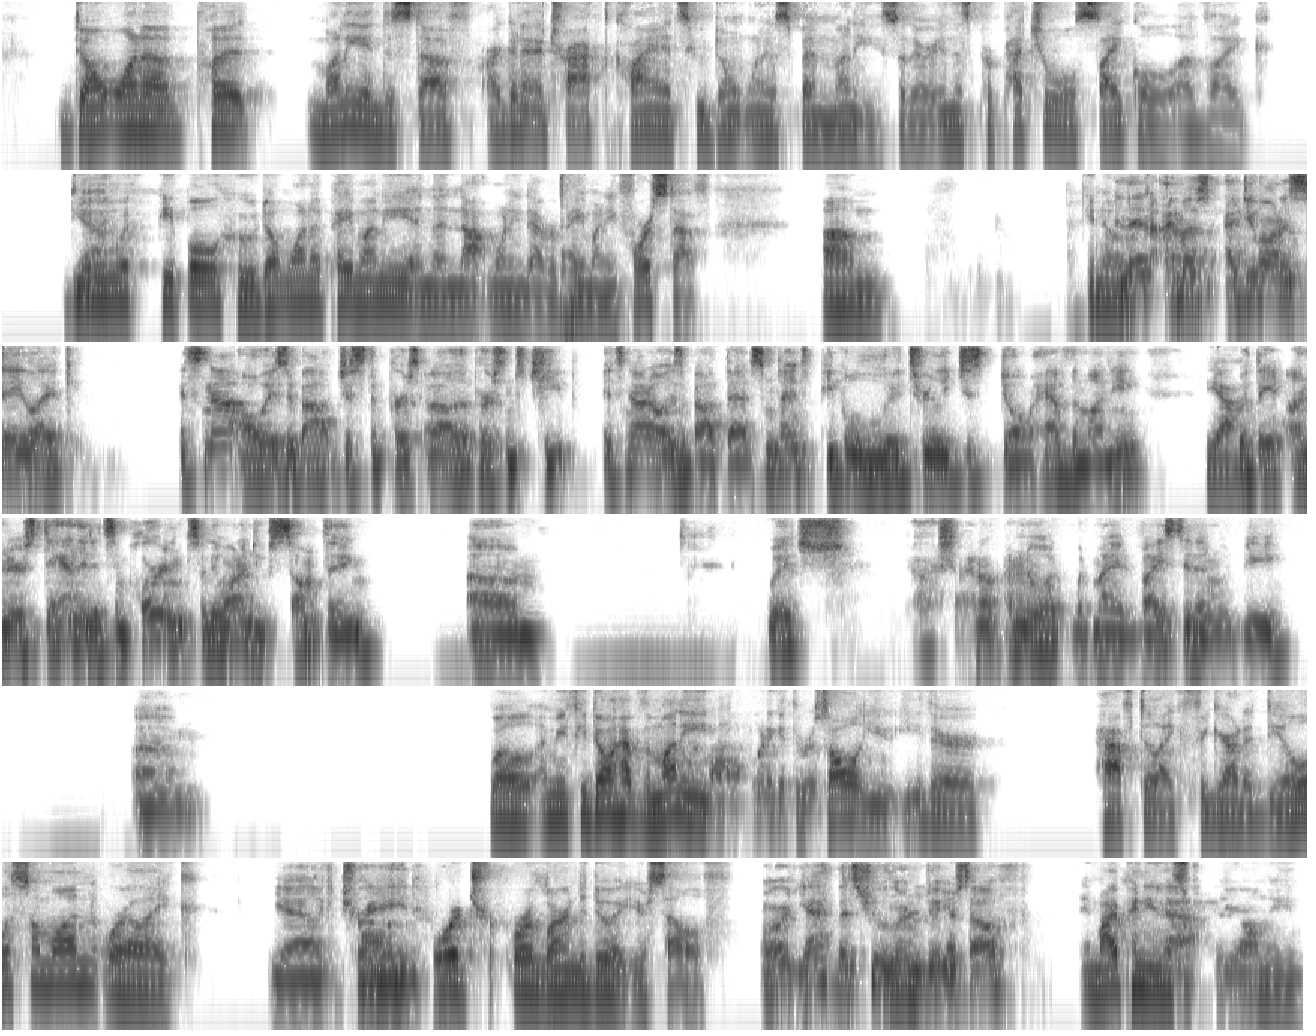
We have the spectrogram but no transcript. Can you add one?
don't want to put money into stuff are going to attract clients who don't want to spend money. So they're in this perpetual cycle of like dealing Yeah. with people who don't want to pay money and then not wanting to ever pay money for stuff. Um, you know, And then I must I do want to say like it's not always about just the person oh the person's cheap. It's not always about that. Sometimes people literally just don't have the money, yeah, but they understand that it's important, so they want to do something. Um which gosh, I don't I don't know what, what my advice to them would be. Um Well, I mean, if you don't have the money, you want to get the result, you either have to like figure out a deal with someone or like yeah, like a trade. um, or tr- or learn to do it yourself. or yeah, that's true. Learn to do it yourself. In my opinion, that's Yeah. really your only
